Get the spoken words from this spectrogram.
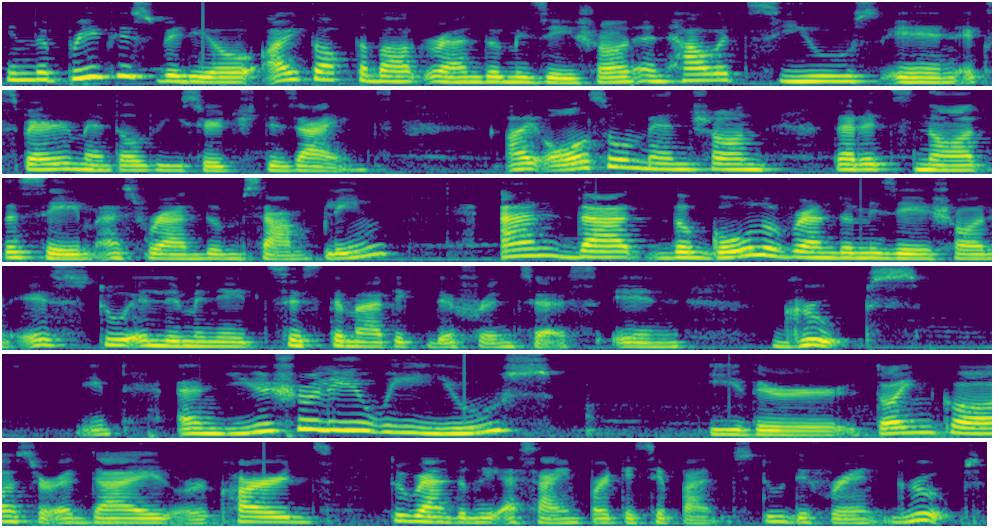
In the previous video, I talked about randomization and how it's used in experimental research designs. I also mentioned that it's not the same as random sampling and that the goal of randomization is to eliminate systematic differences in groups. Okay? And usually we use either toincos or a die or cards to randomly assign participants to different groups.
